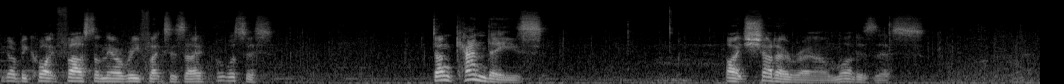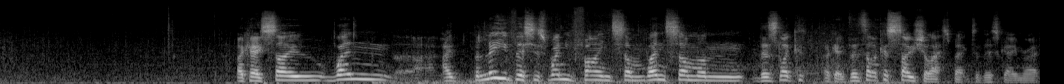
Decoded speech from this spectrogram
You've got to be quite fast on the old reflexes though. Oh, what's this? Duncandies. It's Shadow Realm. What is this? Okay, so when I believe this is when you find some when someone there's like okay there's like a social aspect to this game, right?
